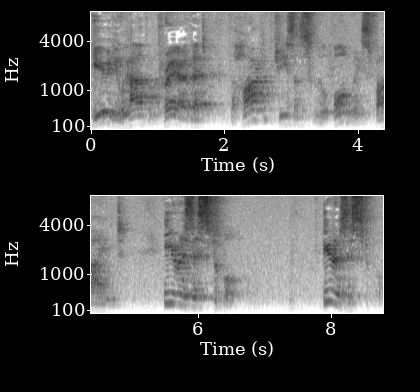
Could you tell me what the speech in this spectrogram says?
Here you have a prayer that the heart of Jesus will always find irresistible. Irresistible.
